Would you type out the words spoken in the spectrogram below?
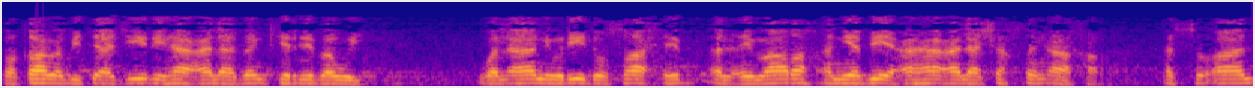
وقام بتأجيرها على بنك ربوي والآن يريد صاحب العمارة أن يبيعها على شخص آخر. السؤال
